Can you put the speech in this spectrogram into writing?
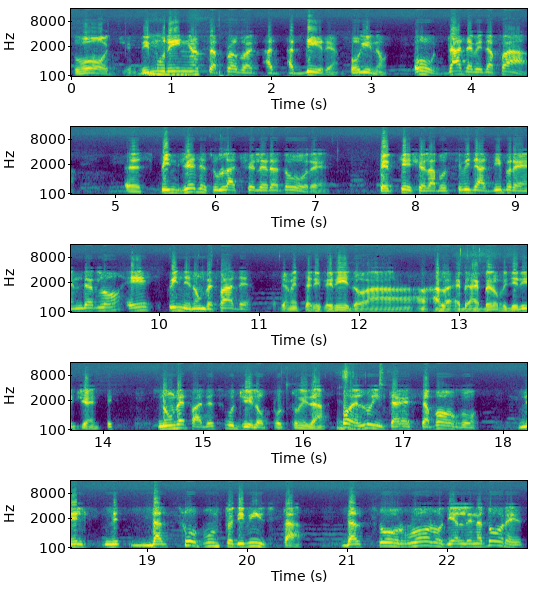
su oggi di Mourinho sta proprio a, a, a, dire un pochino oh datevi da fa eh, spingete sull'acceleratore perché c'è la possibilità di prenderlo e quindi non vi fate ovviamente riferito a, a, ai propri dirigenti non vi fate sfuggire l'opportunità esatto. poi a lui interessa poco nel, nel, dal suo punto di vista dal suo ruolo di allenatore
